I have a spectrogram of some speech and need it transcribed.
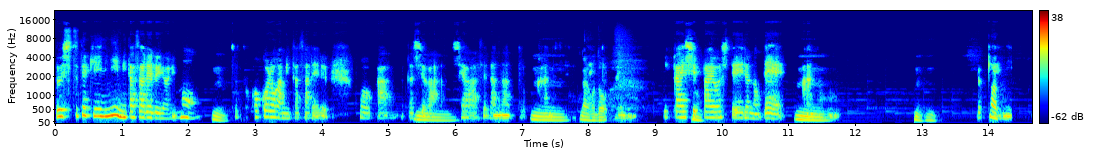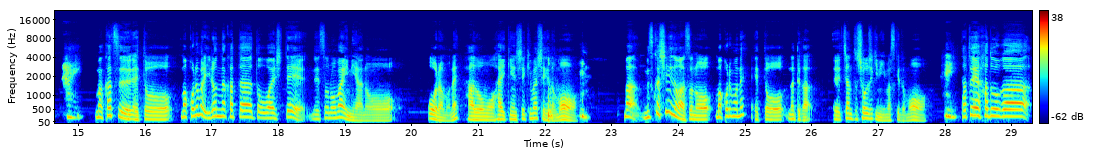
物質的に満たされるよりも、うん。ちょっと心が満たされる方が、私はうん幸せだなと感じてうんなるほど。一回失敗をしているので、うんあの、うんうん。余計に。はい。まあ、かつ、えっと、まあ、これまでいろんな方とお会いして、で、その前にあの、オーラもね、波動も拝見してきましたけどもうん、まあ、難しいのは、その、まあ、これもね、えっと、なんていうか、えーちゃんと正直に言いますけども、はい。たとえ波動が、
